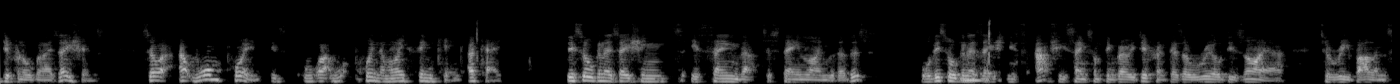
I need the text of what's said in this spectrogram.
different organizations so at one point, is at what point am I thinking, okay, this organization is saying that to stay in line with others, or this mm-hmm. organization mm-hmm. is actually saying something very different. There's a real desire to rebalance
